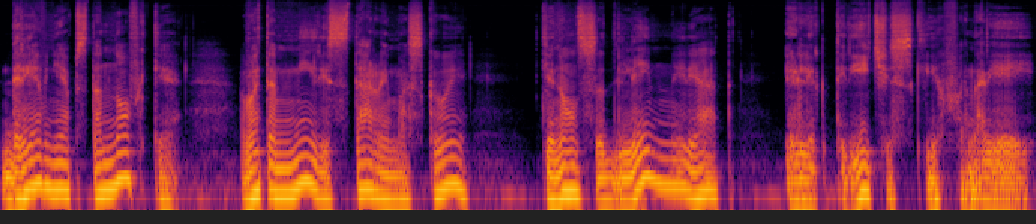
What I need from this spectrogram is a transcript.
древней обстановке — в этом мире старой Москвы тянулся длинный ряд электрических фонарей,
